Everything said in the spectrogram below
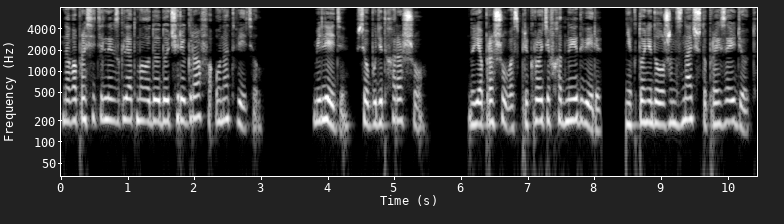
На вопросительный взгляд молодой дочери графа он ответил: "Миледи, все будет хорошо, но я прошу вас, прикройте входные двери, Никто не должен знать, что произойдет.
